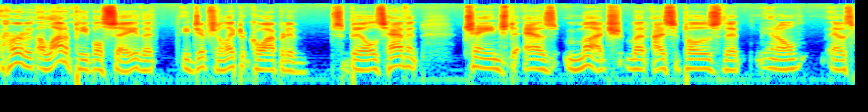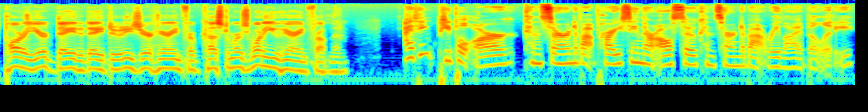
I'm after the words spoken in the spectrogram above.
heard a lot of people say that Egyptian Electric Cooperative bills haven't changed as much, but I suppose that, you know, as part of your day to day duties, you're hearing from customers. What are you hearing from them? I think people are concerned about pricing. They're also concerned about reliability.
